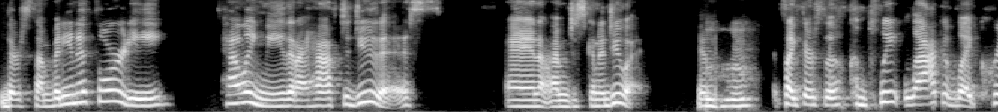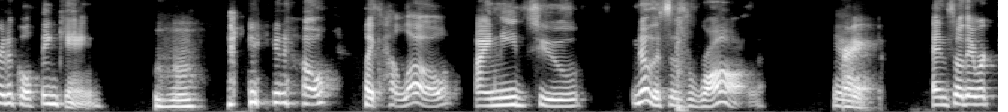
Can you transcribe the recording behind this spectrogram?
there's somebody in authority telling me that I have to do this and I'm just going to do it. Yep. Mhm. It's like, there's a complete lack of like critical thinking. Mhm. you know, like, hello, I need to, no, this is wrong. Yeah. Right. And so they were,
